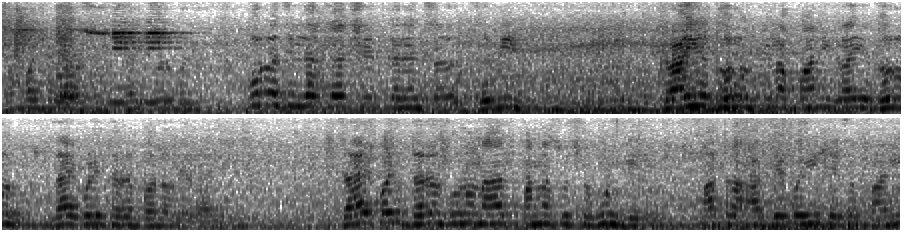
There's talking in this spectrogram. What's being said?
संभाजीनगर असेल परभणी पूर्ण जिल्ह्यातल्या शेतकऱ्यांचं जमीन ग्राह्य धरून तिला पाणी ग्राह्य धरून जायकवाडी धरण बनवलेलं आहे. जायकवाडी धरण बनवून आज पन्नास वर्ष होऊन गेले. मात्र अद्यापही त्याचं पाणी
